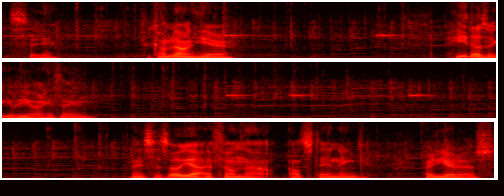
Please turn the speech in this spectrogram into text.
let's see. If you come down here, he doesn't give you anything. And he says, oh yeah, I filmed that. Outstanding. Gyarados.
